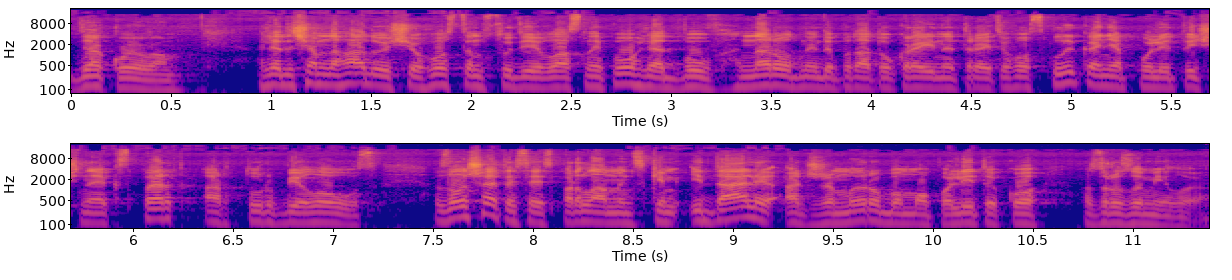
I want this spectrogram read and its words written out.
Дякую вам. Глядачам нагадую, що гостем студії власний погляд був народний депутат України третього скликання, політичний експерт Артур Білоус. Залишайтеся із парламентським і далі, адже ми робимо політику зрозумілою.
